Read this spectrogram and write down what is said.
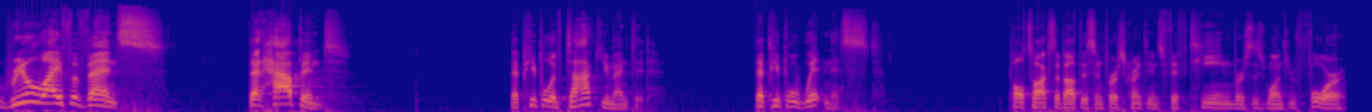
Real life events that happened, that people have documented, that people witnessed. Paul talks about this in 1 Corinthians 15, verses 1 through 4.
